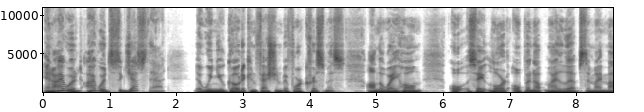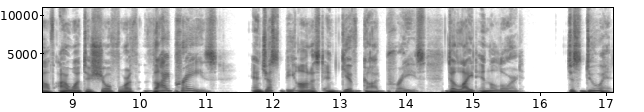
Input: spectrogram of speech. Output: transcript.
And I would I would suggest that that when you go to confession before Christmas on the way home, say, Lord, open up my lips and my mouth. I want to show forth thy praise and just be honest and give God praise. Delight in the Lord. Just do it.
